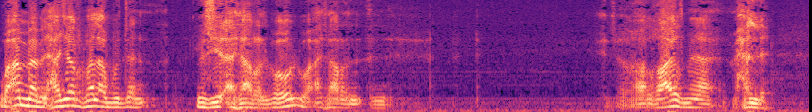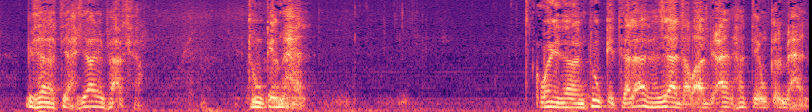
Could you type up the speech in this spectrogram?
وأما بالحجر فلا بد أن يزيل أثار البول وأثار الغائط من محله بثلاثة أحجار فأكثر تنقي المحل. وإذا لم تنقي ثلاثة زاد رابعا حتى ينقي المحل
